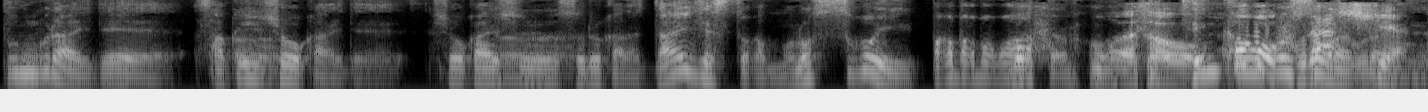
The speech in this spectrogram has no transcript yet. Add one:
分ぐらいで、作品紹介で紹介するから、ダイジェストがものすごい、パカパカパカってあの、転換を起こしほぼフラそう。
